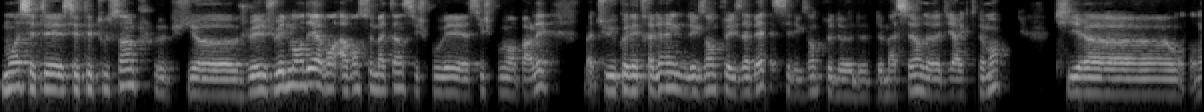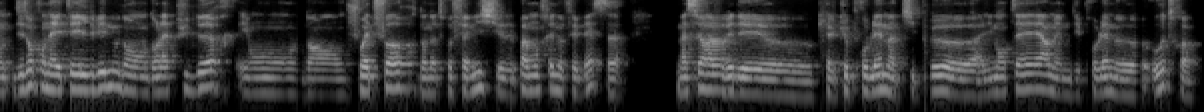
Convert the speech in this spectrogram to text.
Moi, c'était c'était tout simple. puis euh, je lui ai, je lui ai demandé avant avant ce matin si je pouvais si je pouvais en parler. Bah, tu connais très bien l'exemple Elisabeth, c'est l'exemple de, de, de ma sœur directement. Qui euh, disons qu'on a été élevés nous dans dans la pudeur et on dans faut être fort dans notre famille, ne pas montrer nos faiblesses. Ma sœur avait des euh, quelques problèmes un petit peu euh, alimentaires, même des problèmes euh, autres.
